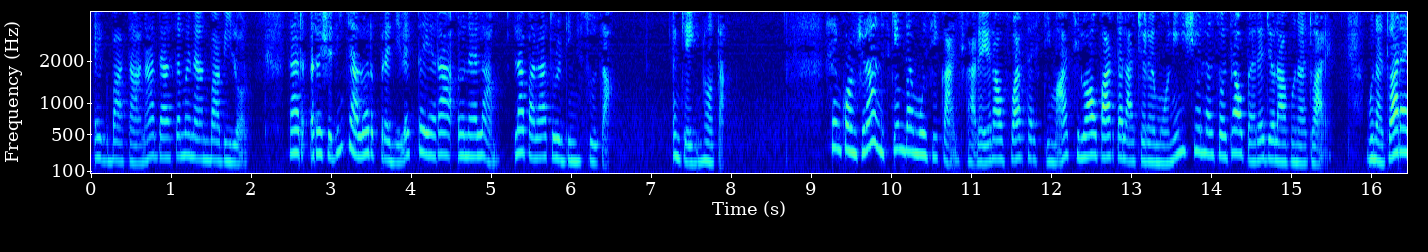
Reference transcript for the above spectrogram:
Ecbatana, de asemenea în Babilon, dar reședința lor predilectă era în Elam, la palatul din Suza. Închei nota. Se înconjura în schimb de muzicanți, care erau foarte estimați, luau parte la ceremonii și îl însoțeau pe rege la vânătoare. Vânătoarea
